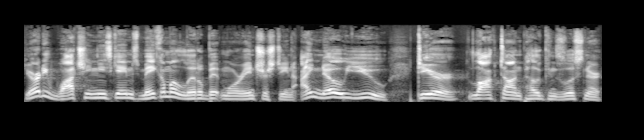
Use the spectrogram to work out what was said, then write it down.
You're already watching these games, make them a little bit more interesting. I know you, dear Locked On Pelicans listener,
